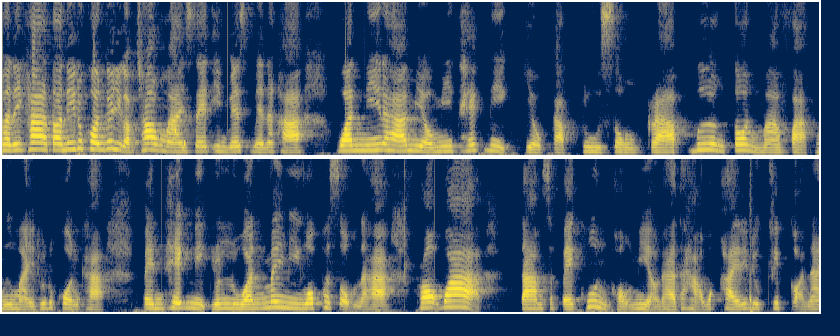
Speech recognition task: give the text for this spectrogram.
สวัสดีค่ะ ตอนนี้ทุกคนก็อยู่กับช่อง Mindset Investment นะคะ วันนี้นะคะเหมียวมีเทคนิคเกี่ยวกับดูทรงกราฟเบื้องต้นมาฝากมือใหม่ทุกๆคนค่ะ เป็นเทคนิคล้วนๆ ไม่มีงบผสมนะคะ เพราะว่า ตามสเปคหุ้นของเหมียวนะคะถ้าหากว่าใครได้ดูคลิปก่อนหน้า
